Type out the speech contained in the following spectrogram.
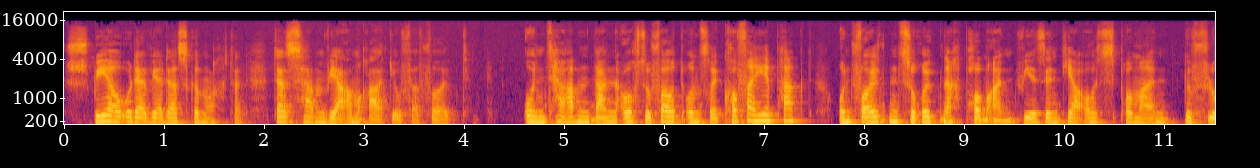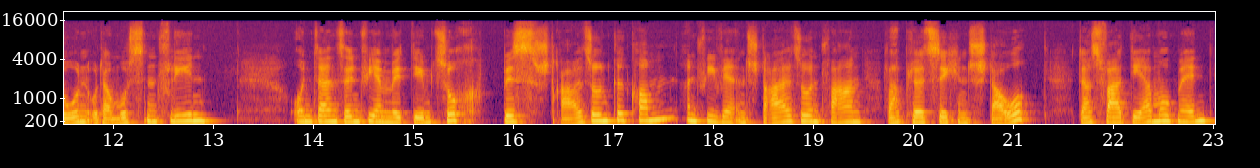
Speer oder wer das gemacht hat. Das haben wir am Radio verfolgt. Und haben dann auch sofort unsere Koffer gepackt und wollten zurück nach Pommern. Wir sind ja aus Pommern geflohen oder mussten fliehen. Und dann sind wir mit dem Zug bis Stralsund gekommen und wie wir in Stralsund waren, war plötzlich ein Stau. Das war der Moment,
